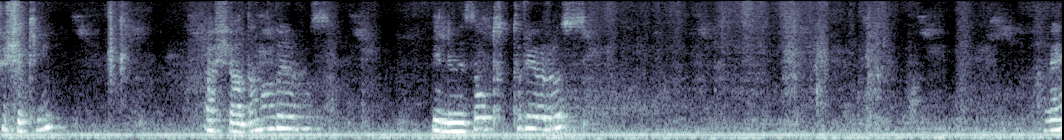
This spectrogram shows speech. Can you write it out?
Şu şekil aşağıdan alıyoruz. Elimize oturtturuyoruz. Ve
